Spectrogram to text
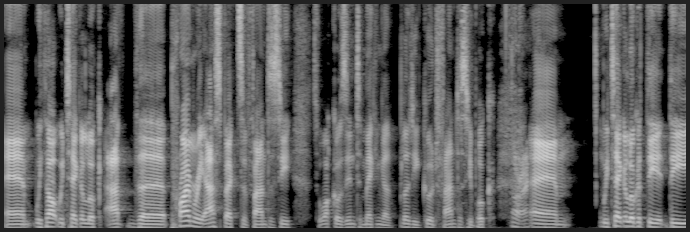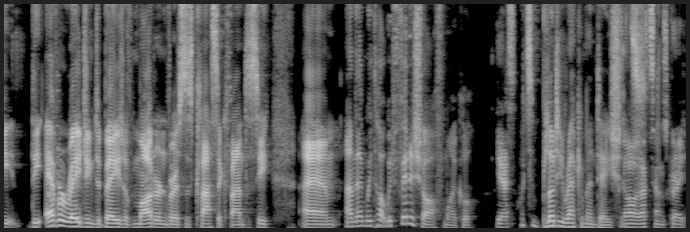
Um, we thought we'd take a look at the primary aspects of fantasy. So what goes into making a bloody good fantasy book. All right. Um, we take a look at the the the ever raging debate of modern versus classic fantasy. Um, and then we thought we'd finish off, Michael, Yes. with some bloody recommendations. Oh, that sounds great.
